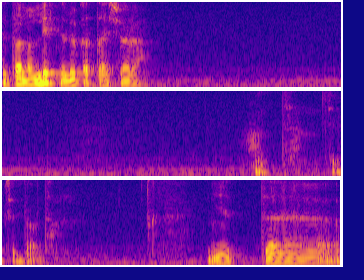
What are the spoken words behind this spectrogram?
et tal on lihtne lükata asju ära. vot siuksed lood. nii et äh,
